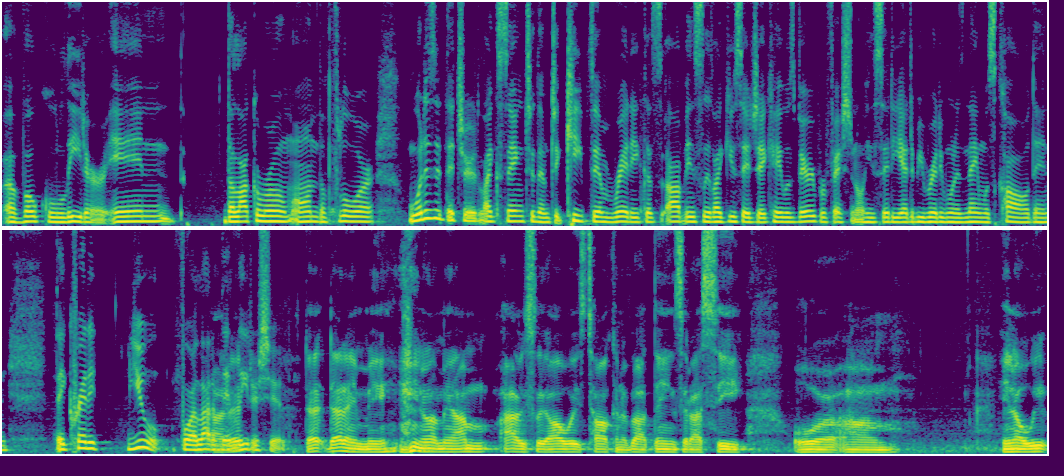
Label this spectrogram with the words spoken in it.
a vocal leader in the locker room, on the floor. What is it that you're like saying to them to keep them ready? Because obviously, like you said, J.K. was very professional. He said he had to be ready when his name was called, and they credit you for a lot of Nah, that leadership. That that ain't me. You know what I mean? I'm obviously always talking about things that I see or um, you know, we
